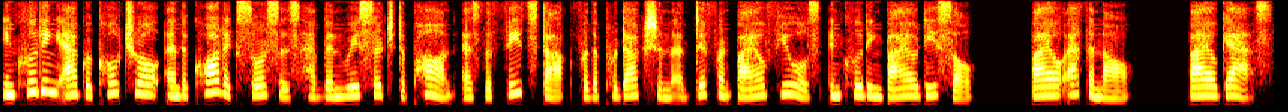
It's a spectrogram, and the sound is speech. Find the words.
including agricultural and aquatic sources have been researched upon as the feedstock for the production of different biofuels including biodiesel, bioethanol, biogas,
